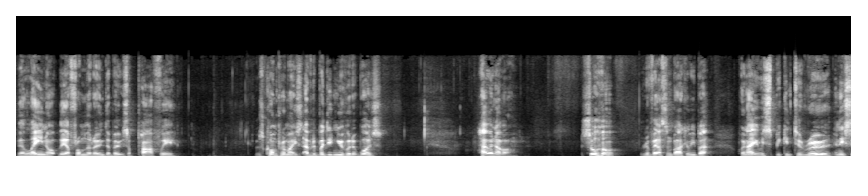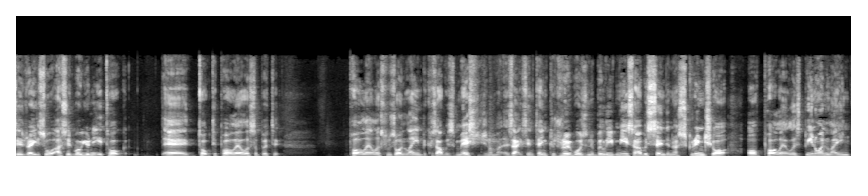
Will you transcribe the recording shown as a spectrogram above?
the line up there from the roundabout, roundabout's a pathway. It was compromised. Everybody knew where it was. However, so reversing back a wee bit, when I was speaking to Rue and he said, right, so I said, well, you need to talk, uh, talk to Paul Ellis about it. Paul Ellis was online because I was messaging him at the exact same time because Rue wasn't to believe me, so I was sending a screenshot of Paul Ellis being online.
